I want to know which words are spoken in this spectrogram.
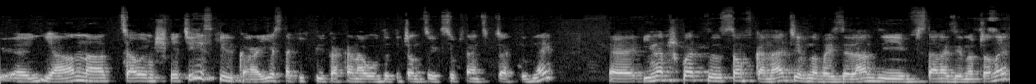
e, ja na całym świecie jest kilka. Jest takich kilka kanałów dotyczących substancji psychoaktywnych i na przykład są w Kanadzie, w Nowej Zelandii, w Stanach Zjednoczonych,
